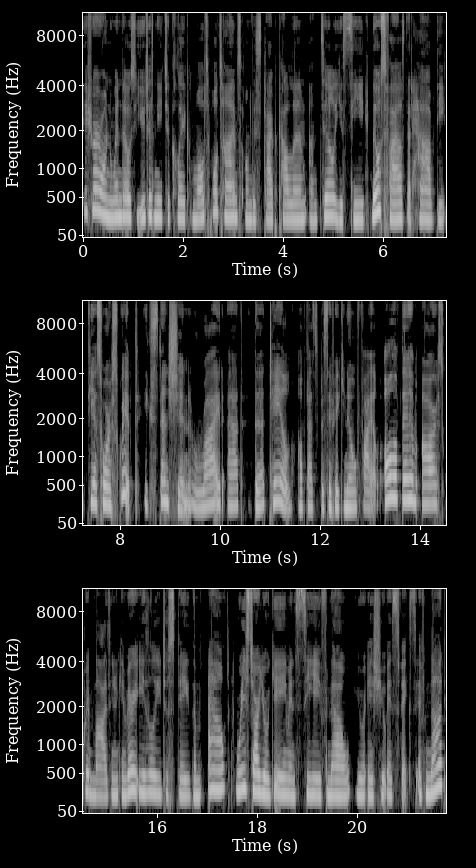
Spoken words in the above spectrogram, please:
if you're on Windows, you just need to click multiple times on this type column until you see those files that have the TS4 script extension right at the tail of that specific, you know, file. All of them are script mods and you can very easily just take them out, restart your game and see if now your issue is fixed. If not,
